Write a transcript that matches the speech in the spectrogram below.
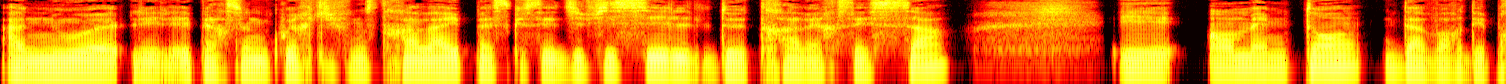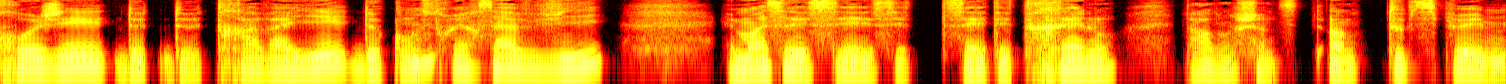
à nous, euh, les, les personnes queer qui font ce travail, parce que c'est difficile de traverser ça et en même temps d'avoir des projets, de, de travailler, de construire sa vie. Et moi, c'est, c'est, c'est, ça a été très long. Pardon, je suis un, petit, un tout petit peu ému.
